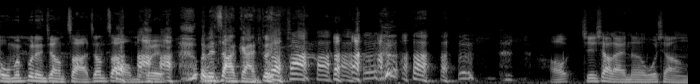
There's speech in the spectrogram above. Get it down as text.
我们不能这样炸，这样炸我们会会被榨干。对，好，接下来呢，我想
